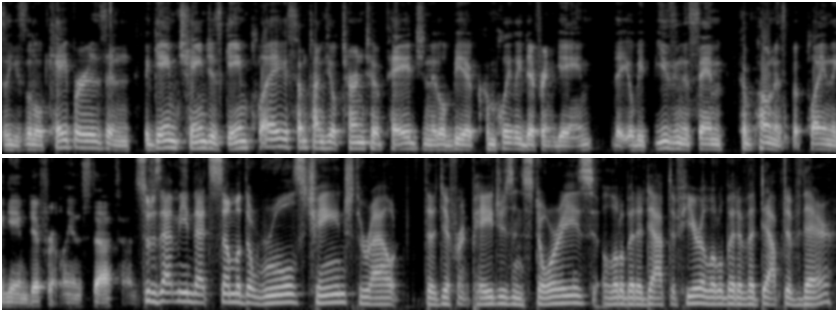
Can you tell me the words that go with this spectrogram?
these little capers, and the game changes gameplay. Sometimes you'll turn to a page and it'll be a completely different game that you'll be using the same components but playing the game differently and stuff. So, does that mean that some of the rules change throughout the different pages and stories? A little bit adaptive here a little bit of adaptive there?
